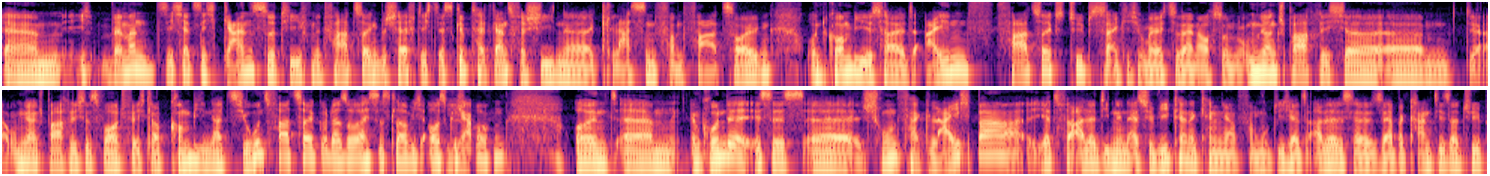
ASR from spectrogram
ähm, ich, wenn man sich jetzt nicht ganz so tief mit Fahrzeugen beschäftigt, es gibt halt ganz verschiedene Klassen von Fahrzeugen und Kombi ist halt ein Fahrzeugstyp, das ist eigentlich, um ehrlich zu sein, auch so ein umgangssprachliche, ähm, ja, umgangssprachliches Wort für, ich glaube, Kombinationsfahrzeug oder so heißt es, glaube ich, ausgesprochen. Ja. Und ähm, im Grunde ist es äh, schon vergleichbar, jetzt für alle, die einen SUV kennen, kennen ja vermutlich jetzt alle, ist ja sehr bekannt, dieser Typ.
